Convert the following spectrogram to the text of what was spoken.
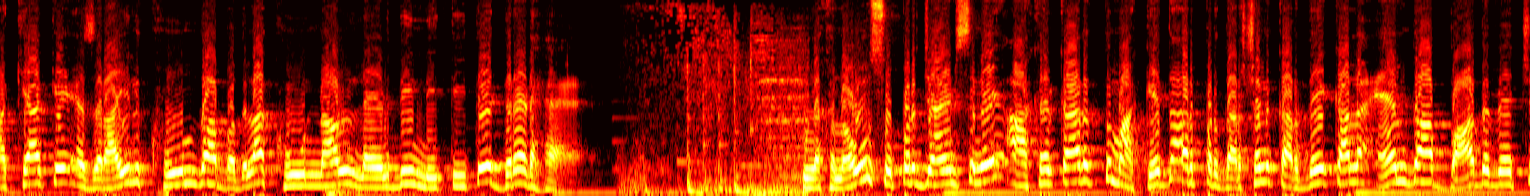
ਆਖਿਆ ਕਿ ਇਜ਼ਰਾਈਲ ਖੂਨ ਦਾ ਬਦਲਾ ਖੂਨ ਨਾਲ ਲੈਣ ਦੀ ਨੀਤੀ ਤੇ ਦ੍ਰਿੜ ਹੈ। ਲਖਨਊ ਸੁਪਰ ਜਾਇੰਟਸ ਨੇ ਆਖਰਕਾਰ ਧਮਾਕੇਦਾਰ ਪ੍ਰਦਰਸ਼ਨ ਕਰਦੇ ਕੱਲ ਅਹਿਮਦਾਬਾਦ ਵਿੱਚ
